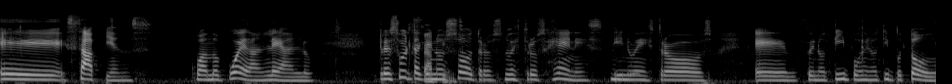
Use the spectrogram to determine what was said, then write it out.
eh, Sapiens. Cuando puedan, léanlo. Resulta que nosotros, nuestros genes y nuestros eh, fenotipos, genotipos, todo,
